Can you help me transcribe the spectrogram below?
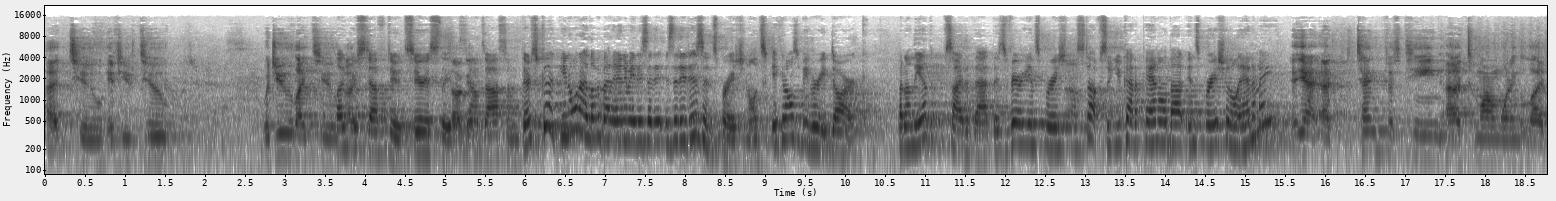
Uh, two. If you two, would you like to? Plug uh, your stuff, dude. Seriously, It's that good. sounds awesome. There's good. You know what I love about anime is that it is, that it is inspirational. It's, it can also be very dark. But on the other side of that, there's very inspirational stuff. So you've got a panel about inspirational anime? Yeah, uh, 10:15 uh, tomorrow morning live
